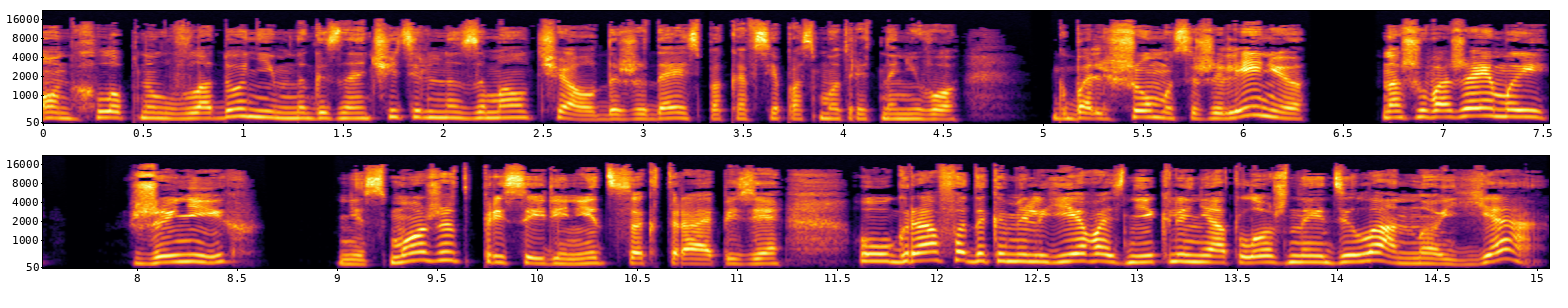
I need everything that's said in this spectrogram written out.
он хлопнул в ладони и многозначительно замолчал, дожидаясь, пока все посмотрят на него. К большому сожалению, наш уважаемый жених не сможет присоединиться к трапезе. У графа де Камелье возникли неотложные дела, но я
